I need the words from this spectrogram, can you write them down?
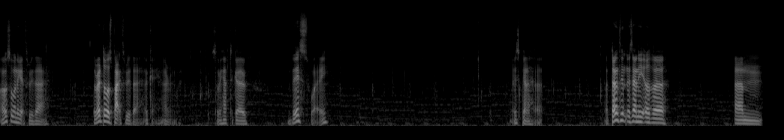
I also want to get through there. The red door is back through there. Okay, I remember. So we have to go this way. It's gonna hurt. I don't think there's any other... Um...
